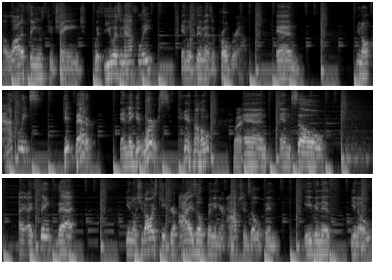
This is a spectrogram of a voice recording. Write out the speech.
a lot of things can change with you as an athlete and with them as a program. And, you know, athletes get better and they get worse, you know? Right. And and so I, I think that you know should always keep your eyes open and your options open, even if you know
